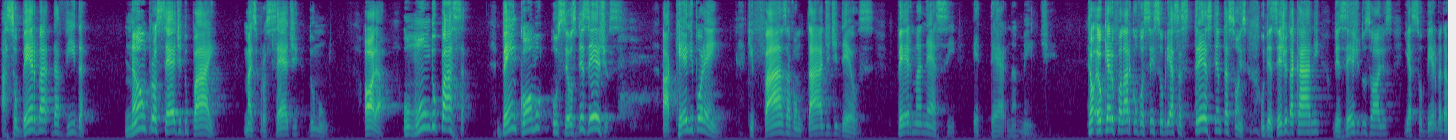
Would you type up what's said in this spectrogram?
a soberba da vida, não procede do Pai, mas procede do mundo. Ora, o mundo passa, bem como os seus desejos. Aquele, porém, que faz a vontade de Deus, permanece eternamente. Então, eu quero falar com vocês sobre essas três tentações: o desejo da carne, o desejo dos olhos e a soberba da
